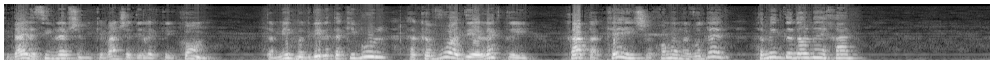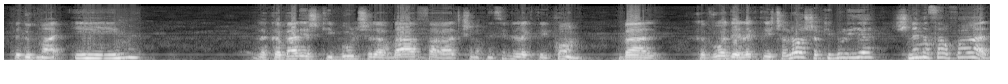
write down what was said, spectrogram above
כדאי לשים לב שמכיוון שדיאלקטריקון תמיד מגדיל את הקיבול, הקבוע דיאלקטרי קאפה K של חומר מבודד תמיד גדול מאחד. לדוגמה, אם לקבל יש קיבול של 4 פרד, כשמכניסים דיאלקטריקון בעל קבוע דיאלקטרי 3, הקיבול יהיה 12 פרד.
